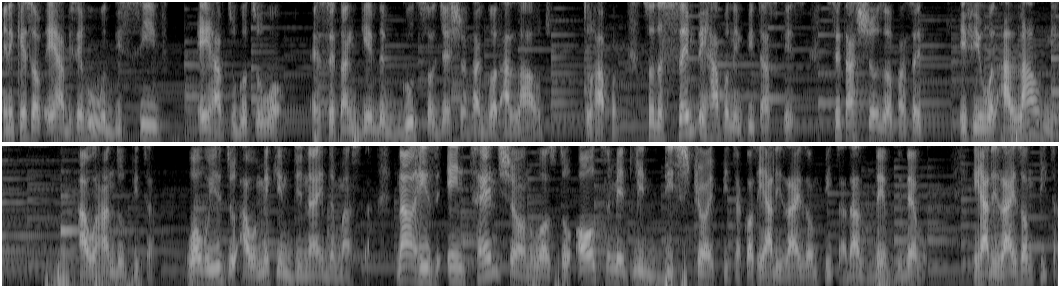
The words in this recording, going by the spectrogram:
In the case of Ahab, he said, Who would deceive Ahab to go to war? And Satan gave the good suggestion that God allowed to happen. So the same thing happened in Peter's case. Satan shows up and said, If you will allow me, I will handle Peter. What will you do? I will make him deny the master. Now, his intention was to ultimately destroy Peter because he had his eyes on Peter. That's the devil. He had his eyes on Peter.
